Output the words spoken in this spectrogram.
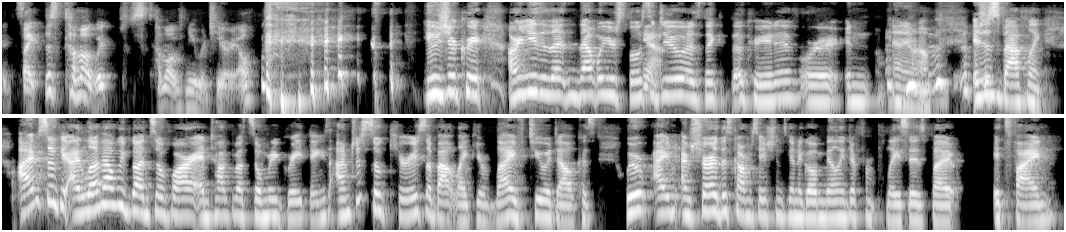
it's like just come up with just come up with new material. Use your create. Aren't you that, that what you're supposed Yeah. to do as the, the creative or in? I don't know. it's just baffling. I'm so I love how we've gone so far and talked about so many great things. I'm just so curious about like your life too, Adele, because we are I, I'm sure this conversation is going to go a million different places, but it's fine.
